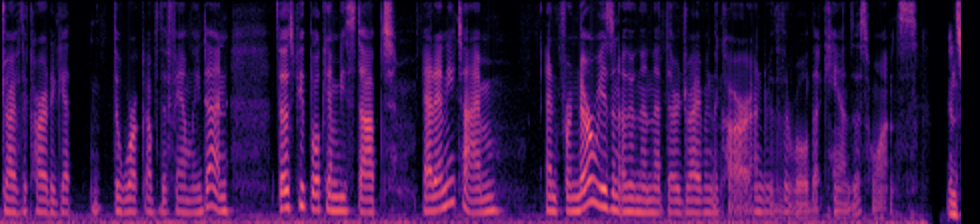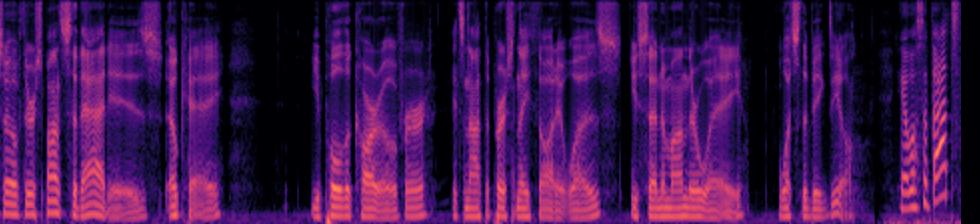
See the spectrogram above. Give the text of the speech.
drive the car to get the work of the family done. Those people can be stopped at any time and for no reason other than that they're driving the car under the rule that Kansas wants. And so if the response to that is, okay, you pull the car over, it's not the person they thought it was, you send them on their way, what's the big deal? Yeah, well, so that's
